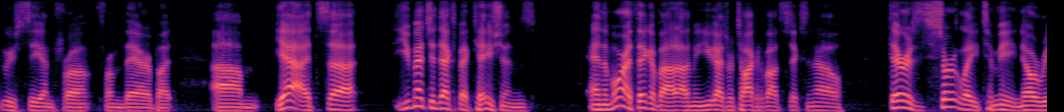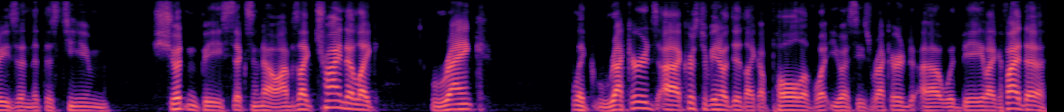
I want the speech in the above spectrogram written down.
we're seeing from from there. But um, yeah, it's uh, you mentioned expectations, and the more I think about it, I mean, you guys were talking about six and zero. There is certainly, to me, no reason that this team shouldn't be six and zero. I was like trying to like rank like records. Uh, Chris Trevino did like a poll of what USC's record uh, would be. Like if I had to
